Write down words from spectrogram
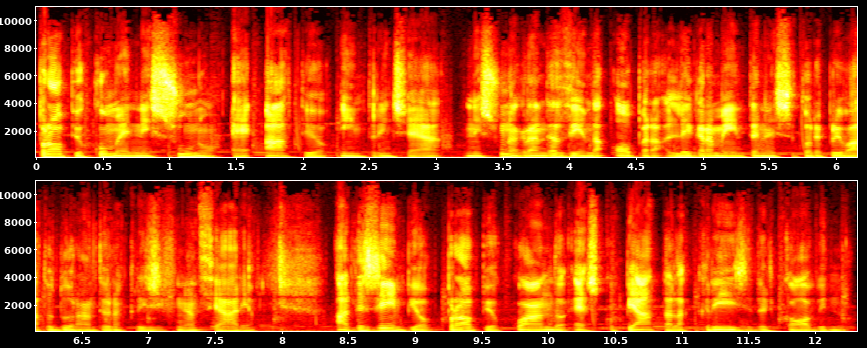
Proprio come nessuno è ateo in trincea, nessuna grande azienda opera allegramente nel settore privato durante una crisi finanziaria. Ad esempio, proprio quando è scoppiata la crisi del Covid,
